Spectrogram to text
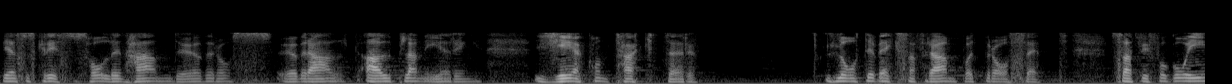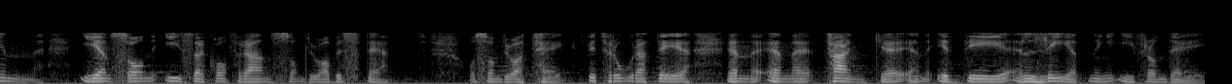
Jesus Kristus, håll din hand över oss, över allt, all planering, ge kontakter. Låt det växa fram på ett bra sätt så att vi får gå in i en sån Israelkonferens som du har bestämt och som du har tänkt. Vi tror att det är en, en tanke, en idé, en ledning ifrån dig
